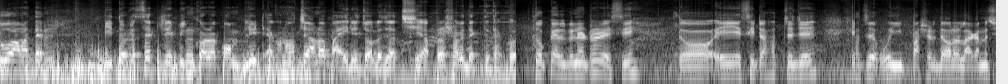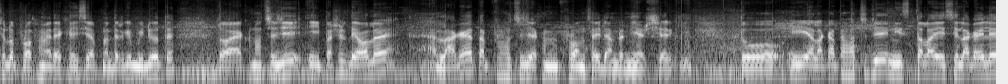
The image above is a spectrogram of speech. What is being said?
তো আমাদের ভিতরে সে ট্রেপিং করা কমপ্লিট এখন হচ্ছে আমরা বাইরে চলে যাচ্ছি, আপনারা সবাই দেখতে থাকুন। তো ক্যালভিনেটর এসি তো এই এসিটা হচ্ছে যে হচ্ছে ওই পাশের দেওয়ালে লাগানো ছিল, প্রথমে দেখাইছি আপনাদেরকে ভিডিওতে। তো এখন হচ্ছে যে, এই পাশের দেওয়ালে লাগায়, তারপর হচ্ছে যে এখন ফ্রন্ট সাইডে আমরা নিয়ে আসছি আর কি। তো এই এলাকাতে হচ্ছে যে নিচতলায় এসি লাগাইলে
